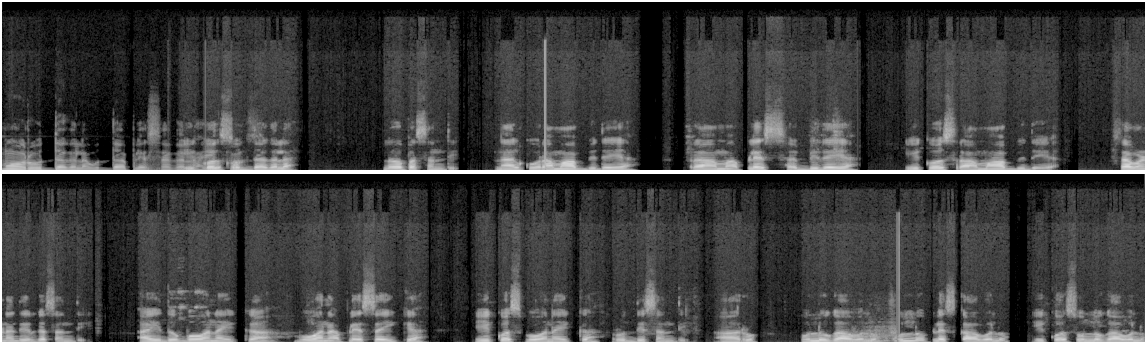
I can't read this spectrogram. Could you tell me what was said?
ಮೂರು ಉದ್ದಗಲ, ಉದ್ದ ಪ್ಲಸ್ ಅಗಲ ಈಕ್ವಲ್ಸ್ ಉದ್ದಗಲ ಲೋಪ ಸಂಧಿ. ನಾಲ್ಕು ರಾಮಾಭ್ಯುದಯ, ರಾಮ ಪ್ಲಸ್ ಅಭ್ಯುದಯ ಈಕ್ವಲ್ಸ್ ರಾಮಾಭ್ಯುದಯ ಸವರ್ಣದೀರ್ಘ ಸಂಧಿ. ಐದು ಭುವನೈಕ್ಯ, ಭುವನ ಪ್ಲಸ್ ಐಕ್ಯ ಈಕ್ವಲ್ಸ್ ಭುವನೈಕ್ಯ ವೃದ್ಧಿ ಸಂಧಿ. ಆರು ಹುಲ್ಲುಗಾವಲು, ಹುಲ್ಲು ಪ್ಲಸ್ ಕಾವಲು ಈಕ್ವಲ್ಸ್ ಹುಲ್ಲುಗಾವಲು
